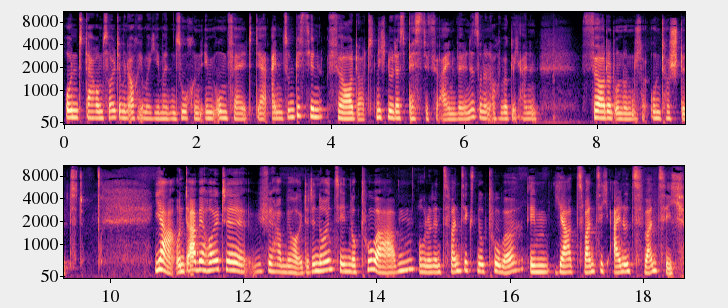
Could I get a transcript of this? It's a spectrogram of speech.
und darum sollte man auch immer jemanden suchen im Umfeld, der einen so ein bisschen fördert. Nicht nur das Beste für einen will, ne, sondern auch wirklich einen fördert und unterstützt. Ja, und da wir heute, wie viel haben wir heute? Den 19. Oktober haben oder den 20. Oktober im Jahr 2021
